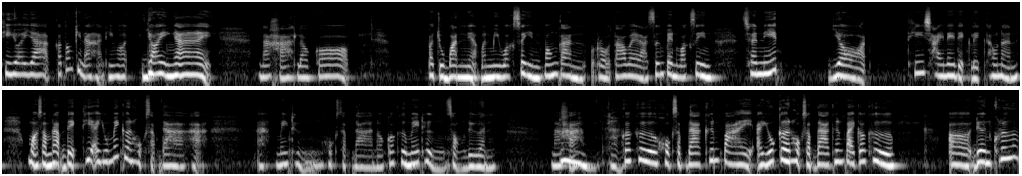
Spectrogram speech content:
ที่ย่อยยากก็ต้องกินอาหารที่ย่อยง่าย นะคะ แล้วก็ปัจจุบันเนี่ยมันมีวัคซีนป้องกันโรตาไวรัสซึ่งเป็นวัคซีนชนิดหยอดที่ใช้ในเด็กเล็กเท่านั้น เหมาะสำหรับเด็กที่อายุไม่เกิน 6 สัปดาห์ค่ะอะ ไม่ถึง 6 สัปดาห์เนาะก็คือไม่ถึง 2 เดือนนะคะอืมค่ะก็คือ 6 สัปดาห์ขึ้นไป อายุเกิน 6 สัปดาห์ขึ้นไปก็คือเออเดือนครึ่ง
